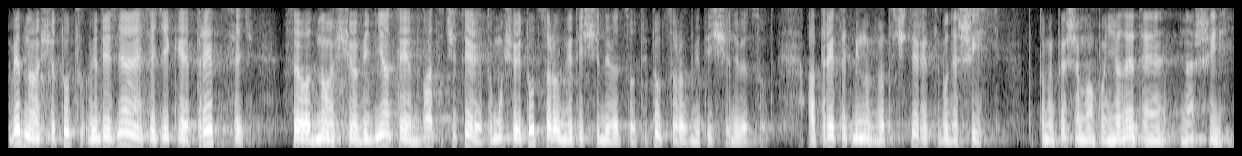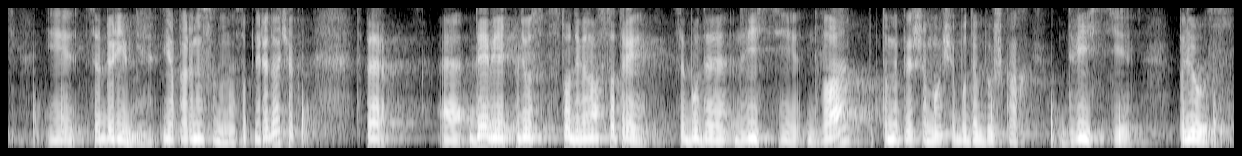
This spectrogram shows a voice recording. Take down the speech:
Видно, що тут відрізняється тільки 30, це одно, що відняти 24, тому що і тут 42 900, і тут 42 900. А 30 мінус 24 це буде 6. Тобто ми пишемо поділити на 6. І це дорівнює. Я перенесу на наступний рядочок. Тепер е, 9 плюс 193 це буде 202. Тобто ми пишемо, що буде в дужках 200 плюс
